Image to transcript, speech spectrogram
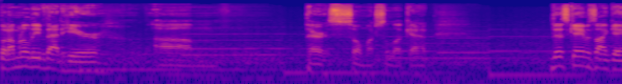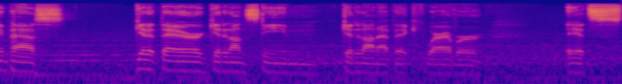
But I'm to leave that here. Um, there's so much to look at. This game is on Game Pass. Get it there, get it on Steam, get it on Epic, wherever. It's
